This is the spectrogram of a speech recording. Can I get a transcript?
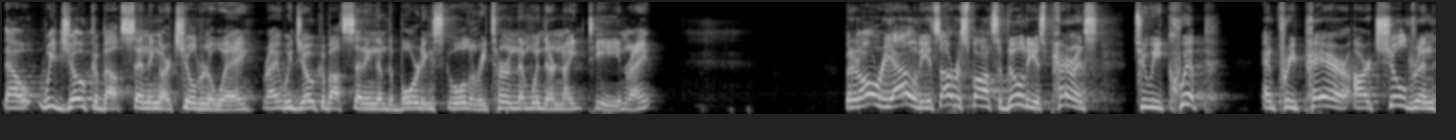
Now, we joke about sending our children away, right? We joke about sending them to boarding school and return them when they're 19, right? But in all reality, it's our responsibility as parents to equip and prepare our children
